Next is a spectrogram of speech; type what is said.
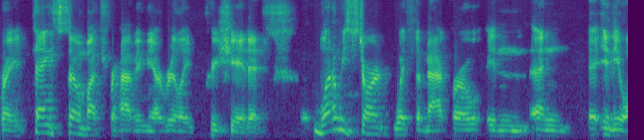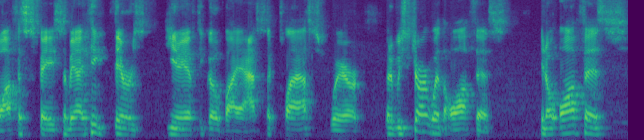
Great. Thanks so much for having me. I really appreciate it. Why don't we start with the macro in and in the office space? I mean, I think there's you know you have to go by asset class where, but if we start with office, you know, office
